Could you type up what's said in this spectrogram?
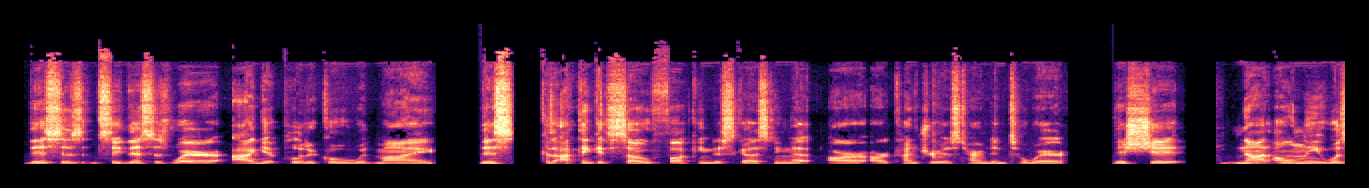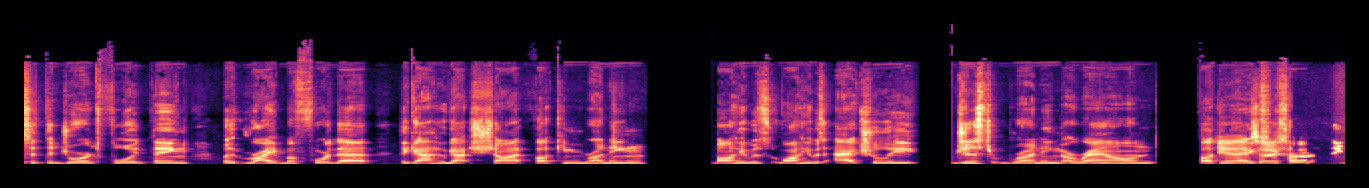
This is see. This is where I get political with my this. Because I think it's so fucking disgusting that our our country has turned into where this shit. Not only was it the George Floyd thing, but right before that, the guy who got shot fucking running while he was while he was actually just running around fucking Yeah, exactly.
